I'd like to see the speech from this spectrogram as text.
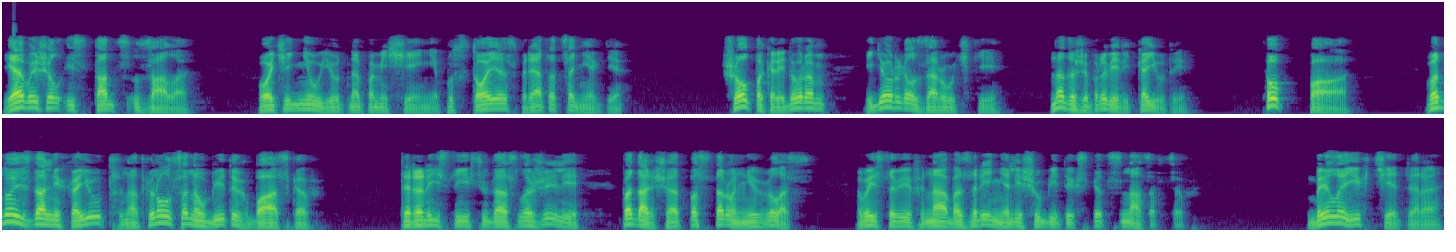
Я вышел из танцзала. Очень неуютное помещение, пустое, спрятаться негде. Шел по коридорам и дергал за ручки. Надо же проверить каюты. Опа! В одной из дальних кают наткнулся на убитых басков. Террористы их сюда сложили подальше от посторонних глаз выставив на обозрение лишь убитых спецназовцев. Было их четверо.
